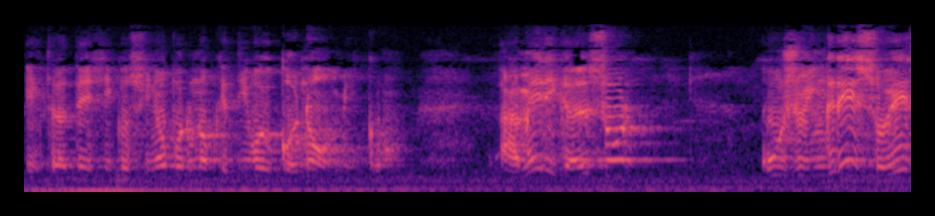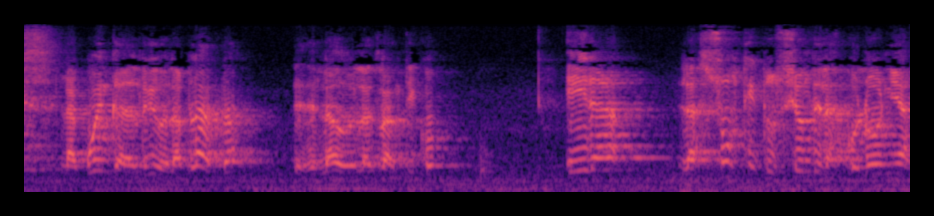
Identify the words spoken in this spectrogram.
estratégico, sino por un objetivo económico. América del Sur, cuyo ingreso es la cuenca del Río de la Plata, desde el lado del Atlántico, era la sustitución de las colonias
